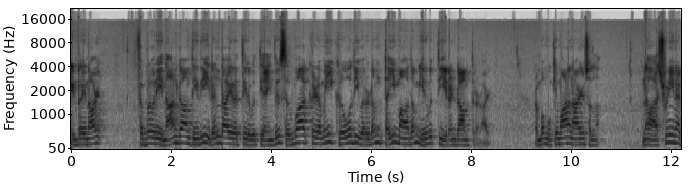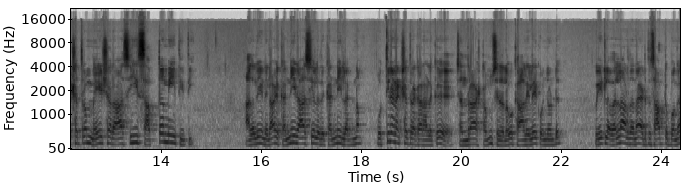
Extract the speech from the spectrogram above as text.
இன்றைய நாள் பிப்ரவரி நான்காம் தேதி இரண்டாயிரத்தி இருபத்தி ஐந்து செவ்வாய்க்கிழமை குரோதி வருடம் தை மாதம் இருபத்தி இரண்டாம் திருநாள். ரொம்ப முக்கியமான நாள் சொல்லலாம். நான் அஸ்வினி நட்சத்திரம் மேஷ ராசி சப்தமி திதி. அதுலேயும் இந்த நாள் கன்னி ராசி அல்லது கன்னி லக்னம். உத்திர நட்சத்திரக்காரர்களுக்கு சந்திராஷ்டம் சிறிதளவு காலையிலே கொஞ்சோண்டு. வீட்டில் வெள்ளம் இருந்ததுன்னா எடுத்து சாப்பிட்டு போங்க.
